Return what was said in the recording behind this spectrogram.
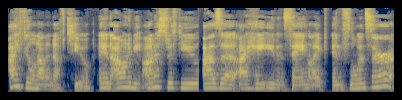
I feel not enough too. And I want to be honest with you as a, I hate even saying like influencer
